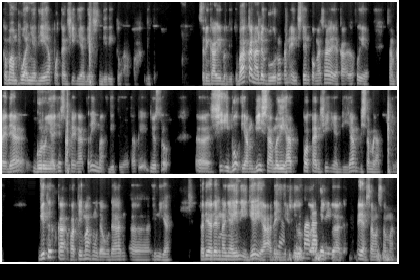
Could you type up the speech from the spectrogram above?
kemampuannya dia, potensi dia dia sendiri itu apa gitu. Seringkali begitu. Bahkan ada guru kan Einstein kok nggak salah ya Kak aku ya, sampai dia gurunya aja sampai nggak terima gitu ya. Tapi justru eh, si ibu yang bisa melihat potensinya dia bisa melihat dia. Gitu Kak Fatimah mudah-mudahan uh, ini ya. Tadi ada yang nanyain IG ya, ada ya, IG juga keluarga juga ada. Iya sama-sama.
